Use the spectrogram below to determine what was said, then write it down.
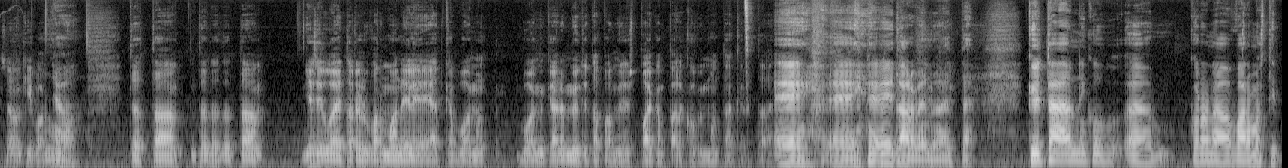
Se on kiva kuulla. Joo. Tota, tota, tota, ja silloin ei tarvinnut varmaan neljä jätkän voimin, voimin käydä myyntitapaamisessa paikan päällä kovin monta kertaa. Ei, ei, ei tarvinnut. Että Kyllä tämä on, niin kuin, äh, korona on varmasti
